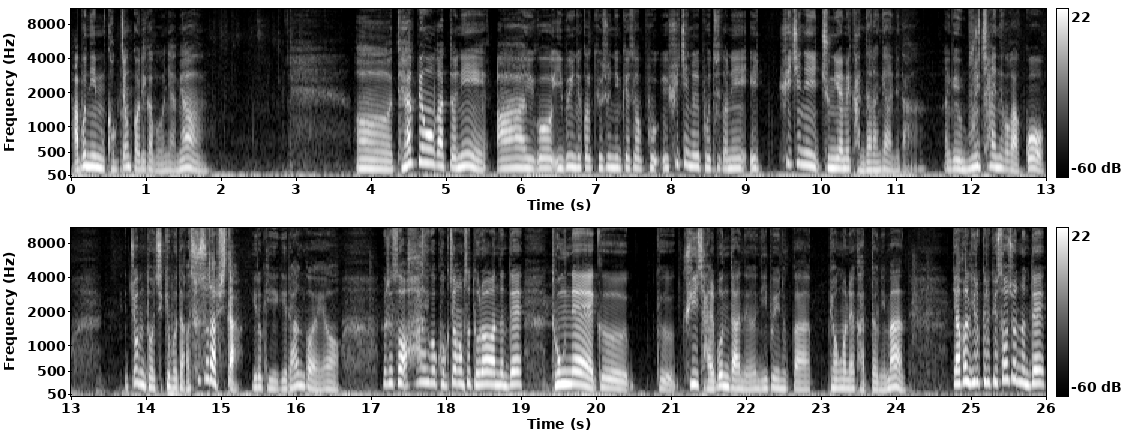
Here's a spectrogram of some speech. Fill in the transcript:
아버님 걱정거리가 뭐냐면 어, 대학병원 갔더니 아, 이거 이부인후과 교수님께서 보, 휘진을 보시더니 이 휘진이 중이염이 간단한 게 아니다. 이게 물이 차 있는 것 같고 좀 더 지켜보다가 수술합시다. 이렇게 얘기를 한 거예요. 그래서 아 이거 걱정하면서 돌아왔는데 동네 그 그 귀 잘 본다는 이부인후과 병원에 갔더니만 약을 이렇게 이렇게 써줬는데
